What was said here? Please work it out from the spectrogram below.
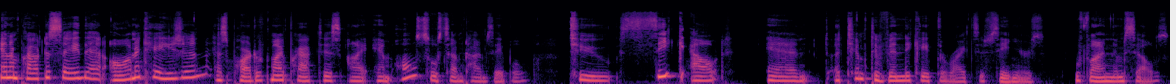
And I'm proud to say that on occasion, as part of my practice, I am also sometimes able to seek out and attempt to vindicate the rights of seniors who find themselves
